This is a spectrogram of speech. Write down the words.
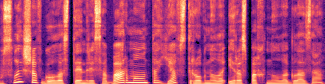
Услышав голос Тенриса Бармаунта, я вздрогнула и распахнула глаза.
